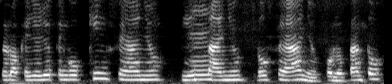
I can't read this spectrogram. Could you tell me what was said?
pero aquello yo tengo 15 años, 10 años, 12 años. Por lo tanto,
